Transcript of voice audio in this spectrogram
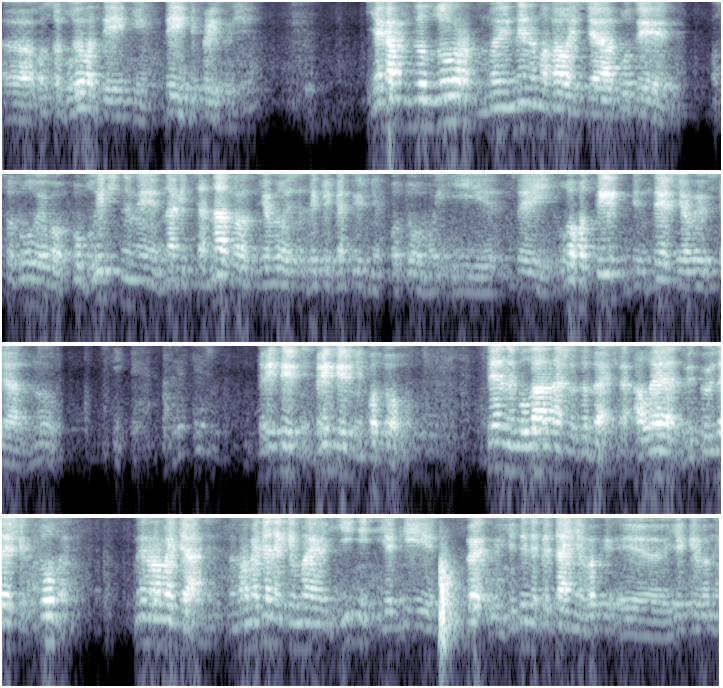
е, особливо деякі, деякі прізвища. Як автодозор, ми не намагалися бути особливо публічними. Навіть ця назва з'явилася декілька тижнів по тому, і цей логотип він теж з'явився ну, скільки? Три тижні, три тижні не була наша задача, але відповідаючи, хто ми, ми громадяни. Ми громадяни, які мають гідність, які єдине питання, яке- е, вони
